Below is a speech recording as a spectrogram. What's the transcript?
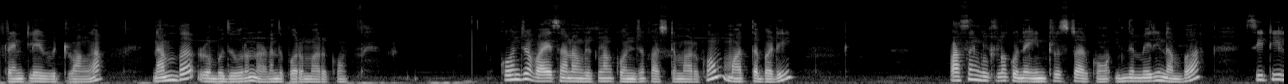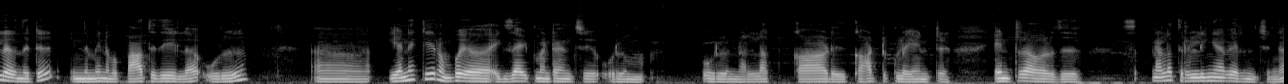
ஃப்ரண்ட்லேயே விட்டுருவாங்க. நம்ம ரொம்ப தூரம் நடந்து போகிற மாதிரி இருக்கும். கொஞ்சம் வயசானவங்களுக்கெலாம் கொஞ்சம் கஷ்டமாக இருக்கும். மற்றபடி பசங்களுக்குலாம் கொஞ்சம் இன்ட்ரெஸ்ட்டாக இருக்கும். இந்தமாரி நம்ம சிட்டியில் இருந்துட்டு இந்தமாரி நம்ம பார்த்ததே இல்லை. ஒரு எனக்கே ரொம்ப எக்ஸைட்மெண்ட்டாக இருந்துச்சு. ஒரு ஒரு நல்ல காடு காட்டுக்குள்ளே என்ட்ரு என்ட்ரு ஆகிறது நல்லா த்ரில்லிங்காகவே இருந்துச்சுங்க.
